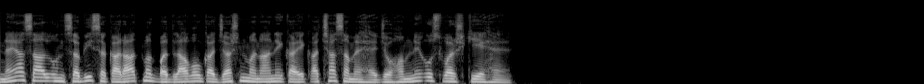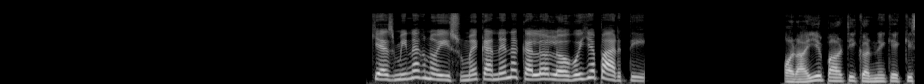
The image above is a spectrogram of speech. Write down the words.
नया साल उन सभी सकारात्मक बदलावों का जश्न मनाने का एक अच्छा समय है जो हमने उस वर्ष किए हैं Και ας μην αγνοήσουμε κανένα καλό λόγο για πάρτι. और आइए पार्टी करने के किसी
